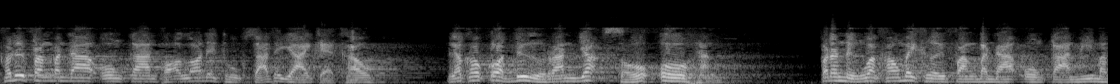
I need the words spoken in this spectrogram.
เขาได้ฟังบรรดาองค์การของอัลลอฮ์ได้ถูกสาธยายแก่เขา แล้วเขาก็ดื้อรั้นยะโสโอหัง ประหนึ่งว่าเขาไม่เคยฟังบรรดาองค์การนี้มา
